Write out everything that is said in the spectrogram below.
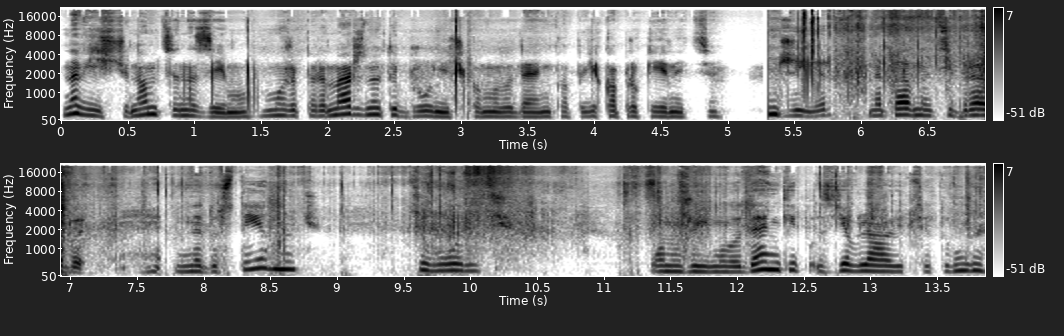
Навіщо нам це на зиму? Може перемерзнути брунячка молоденька, яка прокинеться. Інжир, напевно, ці бреби не достигнуть цьогоріч. Вон уже і молоденькі з'являються, тому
